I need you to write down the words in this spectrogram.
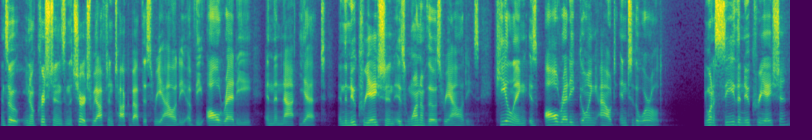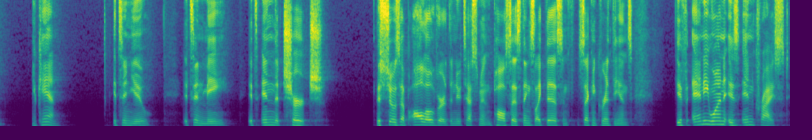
And so, you know, Christians in the church, we often talk about this reality of the already and the not yet. And the new creation is one of those realities. Healing is already going out into the world. You want to see the new creation? You can. It's in you, it's in me, it's in the church. This shows up all over the New Testament. And Paul says things like this in 2 Corinthians If anyone is in Christ,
